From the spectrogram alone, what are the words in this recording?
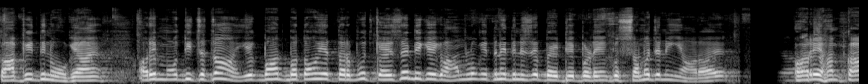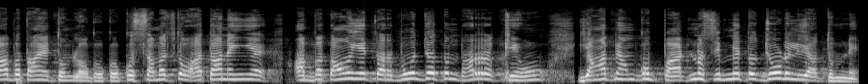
काफ़ी दिन हो गया है। अरे मोदी चचा, एक बात बताऊँ, ये तरबूज कैसे बिकेगा? हम लोग इतने दिन से बैठे पड़े हैं, कुछ समझ नहीं आ रहा है। अरे हम कहा बताएँ तुम लोगों को? कुछ समझ तो आता नहीं है। अब बताओ ये तरबूज जो तुम धर रखे हो, यहाँ पे हमको पार्टनरशिप में तो जोड़ लिया तुमने,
